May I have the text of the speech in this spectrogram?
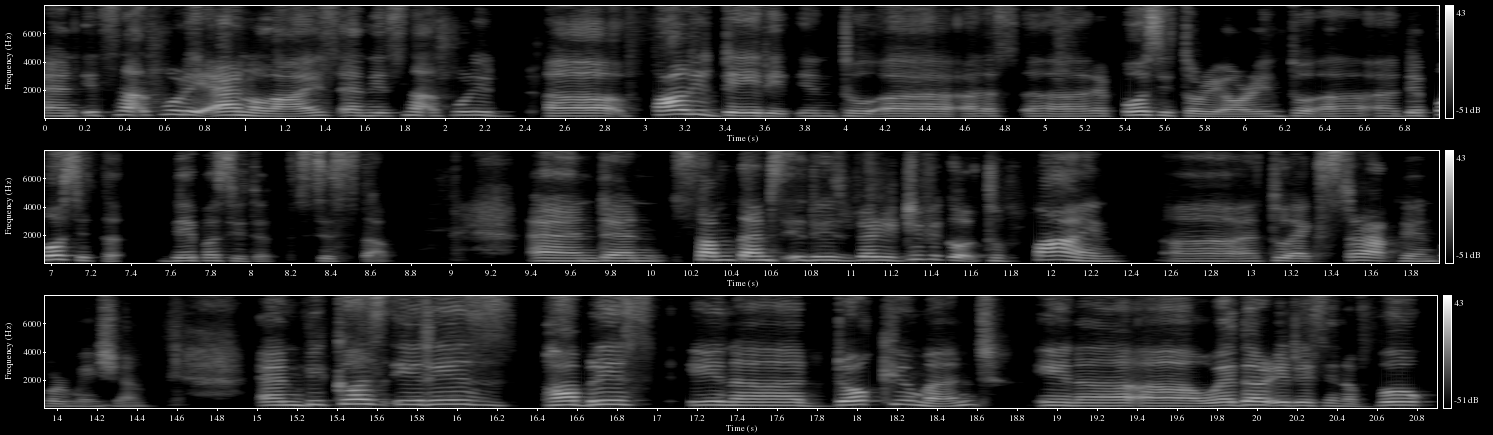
and it's not fully analyzed and it's not fully uh, validated into a, a- a repository or into a, a deposit deposited system. And then sometimes it is very difficult to find, uh, to extract the information. And because it is published in a document, in a, uh, whether it is in a book,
